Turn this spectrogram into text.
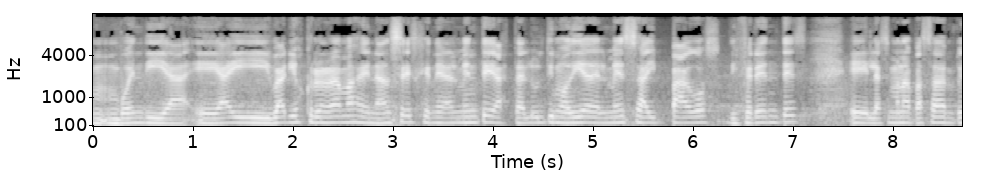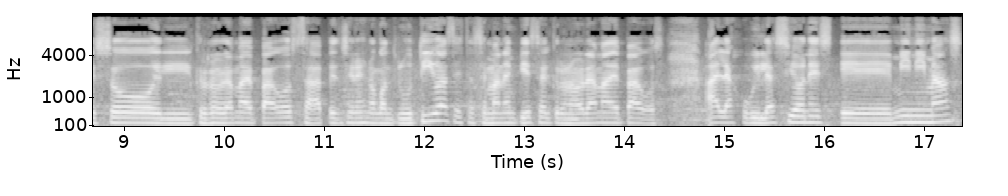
buen día. Eh, hay varios cronogramas en ANSES. Generalmente hasta el último día del mes hay pagos diferentes. Eh, la semana pasada empezó el cronograma de pagos a pensiones no contributivas. Esta semana empieza el cronograma de pagos a las jubilaciones mínimas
